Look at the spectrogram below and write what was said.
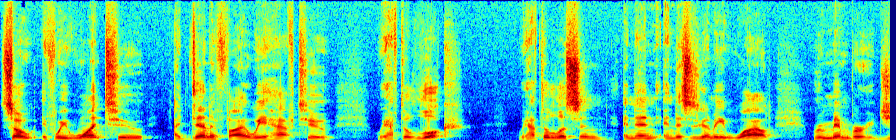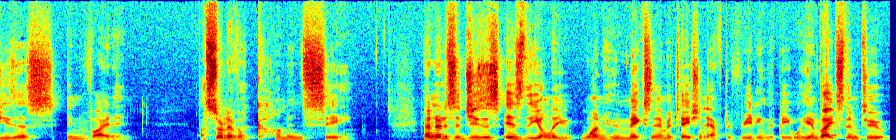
So if we want to identify, we have to we have to look, we have to listen, and then and this is going to be wild. Remember, Jesus invited a sort of a come and see. Now notice that Jesus is the only one who makes an invitation after feeding the people. He invites them to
